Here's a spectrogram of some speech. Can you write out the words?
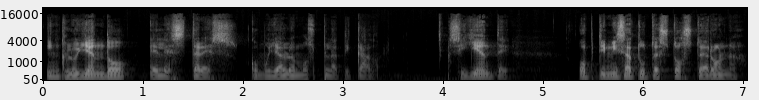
incluyendo el estrés, como ya lo hemos platicado. Siguiente, optimiza tu testosterona.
